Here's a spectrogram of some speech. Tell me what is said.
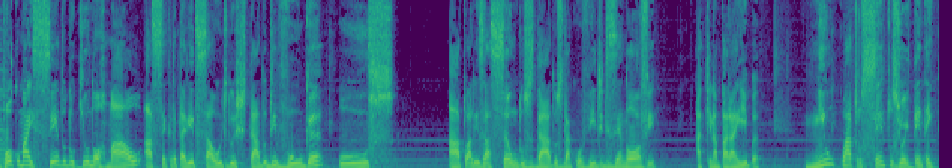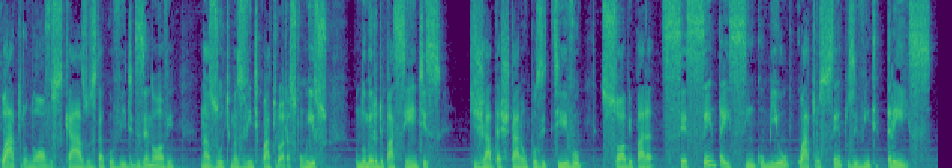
Pouco mais cedo do que o normal, a Secretaria de Saúde do Estado divulga os a atualização dos dados da Covid-19 aqui na Paraíba. 1.484 novos casos da Covid-19 nas últimas 24 horas. Com isso, o número de pacientes que já testaram positivo sobe para 65.423.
